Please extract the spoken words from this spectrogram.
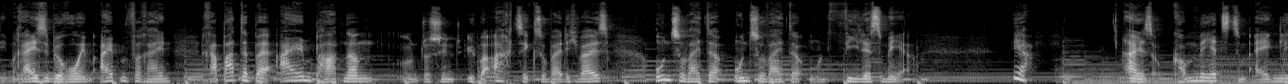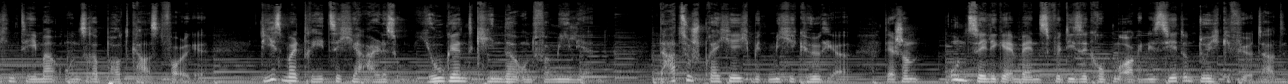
dem Reisebüro im Alpenverein, Rabatte bei allen Partnern, und das sind über 80, soweit ich weiß, und so weiter und so weiter und vieles mehr. Ja, also kommen wir jetzt zum eigentlichen Thema unserer Podcast-Folge. Diesmal dreht sich hier alles um Jugend, Kinder und Familien. Dazu spreche ich mit Michi Kögler, der schon unzählige Events für diese Gruppen organisiert und durchgeführt hat.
